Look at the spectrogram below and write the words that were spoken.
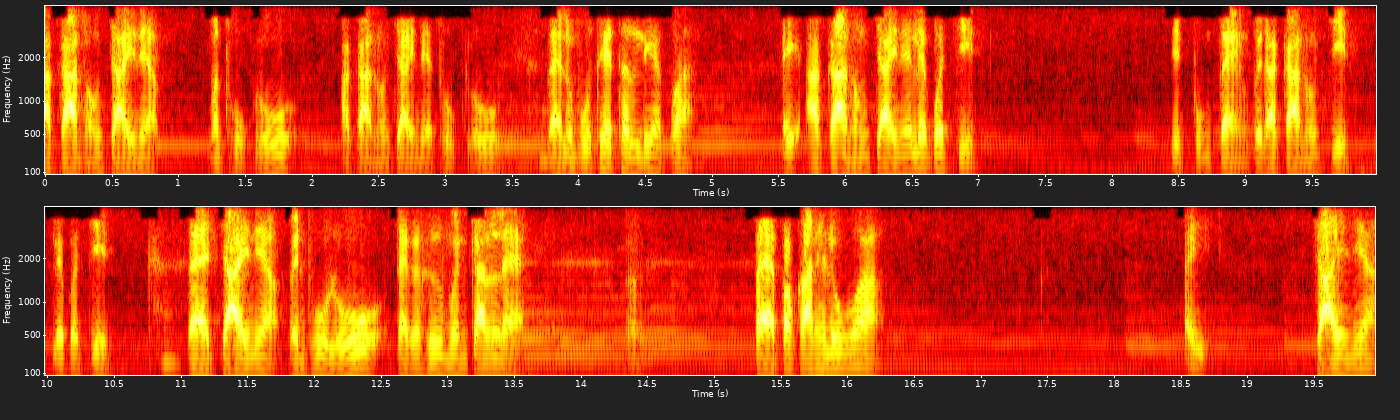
อาการของใจเนี่ยมันถูกรู้ อาการของใจเนี่ยถูกรู้ แต่หลวงปู่เทศท่านเรียกว่า ไอ้อาการของใจเนี่ยเรียกว่าจิต จิตปรุงแต่งเป็นอาการของจิต เรียกว่าจิตค่ะแต่ใจเนี่ยเป็นผู้รู้ แต่ก็คือเหมือนกันแหละเออแต่ต้องการให้รู้ว่า ไอ้ใจเนี่ย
